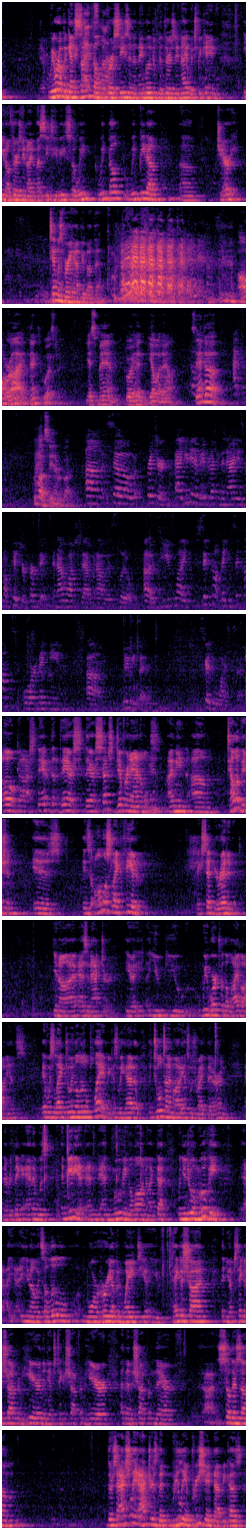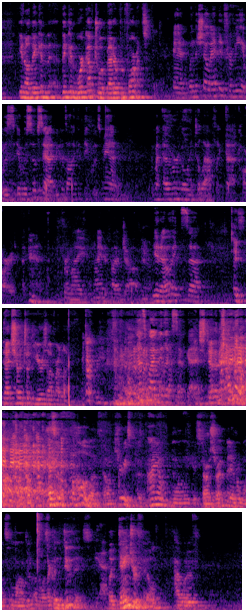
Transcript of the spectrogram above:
We were up against Seinfeld the first season, and they moved him to Thursday night, which became, you know, Thursday night must see TV. So we we built we beat out um, Jerry. Tim was very happy about that. All right, next question. Yes, ma'am. Go ahead and yell it out. Stand up. We love seeing everybody. Um, so, Richard, uh, you did a movie back in the nineties called Picture Perfect, and I watched that when I was little. Uh, do you like sitcom, making sitcoms, or making, um, movies better? Schedule-wise, so. Oh gosh, they they are they are such different animals. I mean, um, television is is almost like theater, except you're edited. You know, as an actor, you you you we worked with a live audience. It was like doing a little play because we had a the tool time audience was right there and and everything, and it was immediate and and moving along like that. When you do a movie, you know, it's a little more hurry up and wait. You, you take a shot, then you have to take a shot from here, then you have to take a shot from here, and then a shot from there. Uh, so there's um there's actually actors that really appreciate that because you know they can they can work up to a better performance. And when the show ended for me, it was it was so sad because all I could think was, man, am I ever going to laugh like that hard again for my nine to five job? Yeah. You know, it's uh, It- That show took years off our life. That's why we look so good. Instead of As a follow-up, though, I'm curious because I don't normally get starstruck, but every once in a while I do. Otherwise, I couldn't do this. Yeah. But Dangerfield, I would have.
